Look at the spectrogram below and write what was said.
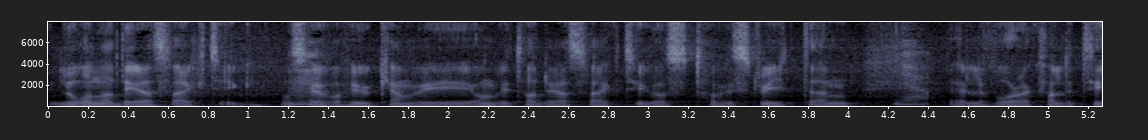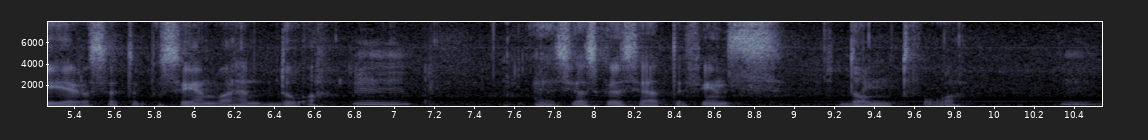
Låna deras verktyg och se Mm. hur kan vi, om vi tar deras verktyg och så tar vi streeten Ja. eller våra kvaliteter och sätter på scen, vad händer då? Mm. Eh, Så jag skulle säga att det finns de två. Mm.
